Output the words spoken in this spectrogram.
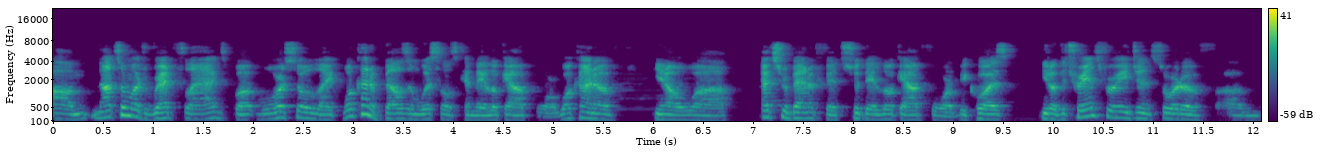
um, not so much red flags, but more so like what kind of bells and whistles can they look out for? What kind of you know uh, extra benefits should they look out for? Because you know the transfer agent sort of um,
